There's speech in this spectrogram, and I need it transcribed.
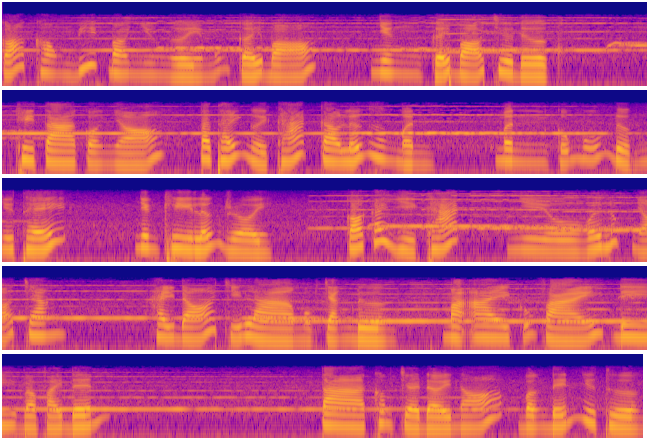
có không biết bao nhiêu người muốn cởi bỏ, nhưng cởi bỏ chưa được. Khi ta còn nhỏ, ta thấy người khác cao lớn hơn mình, mình cũng muốn được như thế. Nhưng khi lớn rồi, có cái gì khác nhiều với lúc nhỏ chăng? Hay đó chỉ là một chặng đường mà ai cũng phải đi và phải đến? Ta không chờ đợi nó vẫn đến như thường.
